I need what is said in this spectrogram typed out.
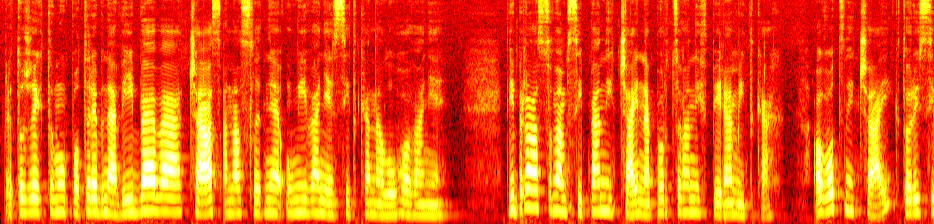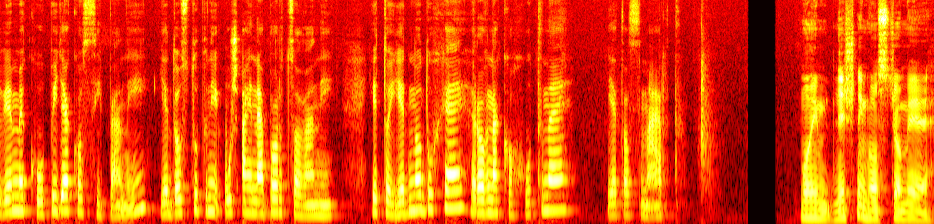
pretože je k tomu potrebná výbava, čas a následne umývanie sitka na luhovanie. Vybrala som vám sypaný čaj naporcovaný v pyramidkách. Ovocný čaj, ktorý si vieme kúpiť ako sypaný, je dostupný už aj naporcovaný. Je to jednoduché, rovnako chutné, je to smart. Mojím dnešným hostom je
